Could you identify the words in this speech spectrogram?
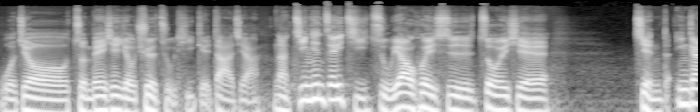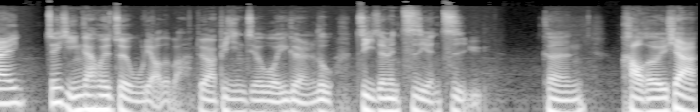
我就准备一些有趣的主题给大家。那今天这一集主要会是做一些简单，应该这一集应该会是最无聊的吧？对吧？毕竟只有我一个人录，自己这边自言自语，可能考核一下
